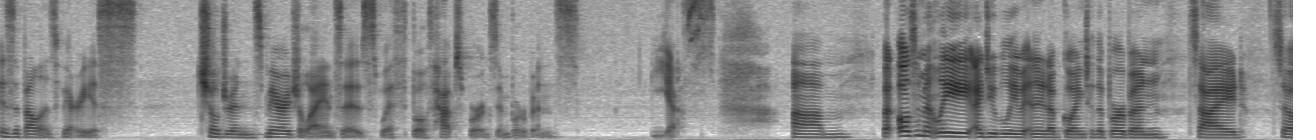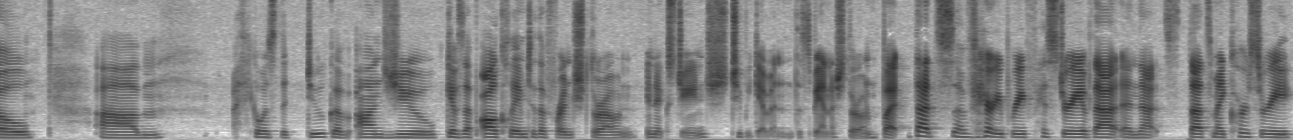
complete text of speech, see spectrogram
Isabella's various children's marriage alliances with both Habsburgs and Bourbons. Yes. Um, but ultimately, I do believe it ended up going to the Bourbon side. So, um, think it was the Duke of Anjou gives up all claim to the French throne in exchange to be given the Spanish throne. But that's a very brief history of that, and that's that's my cursory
